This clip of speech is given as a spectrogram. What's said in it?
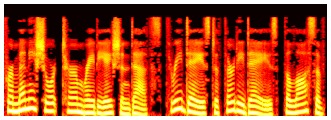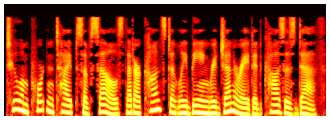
For many short-term radiation deaths 3 days to 30 days, the loss of two important types of cells that are constantly being regenerated causes death.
